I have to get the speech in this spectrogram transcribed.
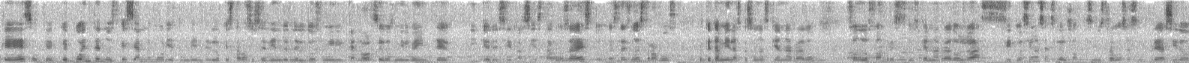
que eso, que, que cuéntenos, que sean memoria también de lo que estaba sucediendo en el 2014, 2020 y que decir, así está, o sea, esto, esta es nuestra voz, porque también las personas que han narrado son los hombres, los que han narrado las situaciones han sido los hombres y nuestra voz siempre ha sido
